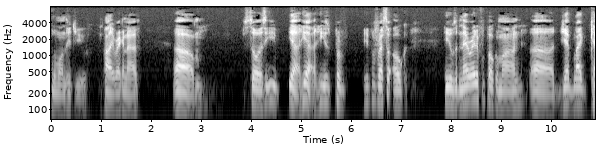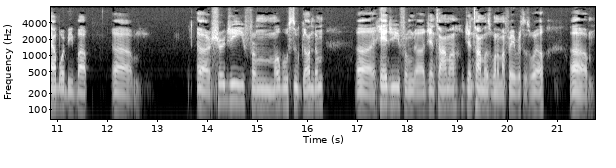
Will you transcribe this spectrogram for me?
the ones that you probably recognize. Um, so is he? Yeah, yeah. He's he's Professor Oak. He was a narrator for Pokemon. Uh, Jet Black, Cowboy Bebop. Um, uh, Shuji from Mobile Suit Gundam. Uh, Heiji from uh, Gentama. Gintama is one of my favorites as well. Um,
